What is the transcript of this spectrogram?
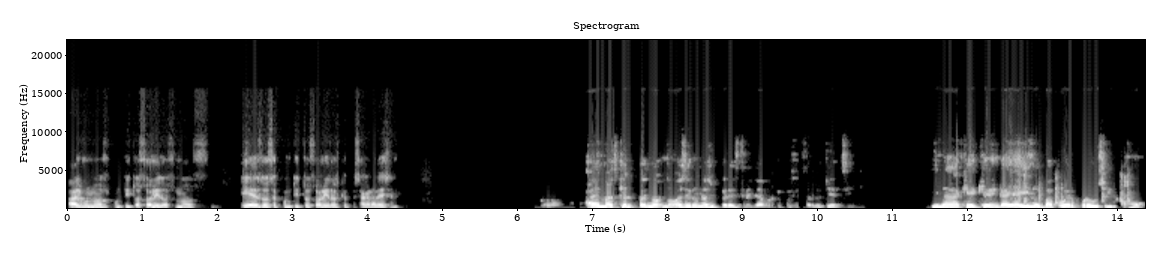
algunos puntitos sólidos, unos 10, 12 puntitos sólidos que pues agradecen. Además que pues no, no va a ser una superestrella porque pues están los Jets y, nada que, que, venga de ahí nos va a poder producir como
